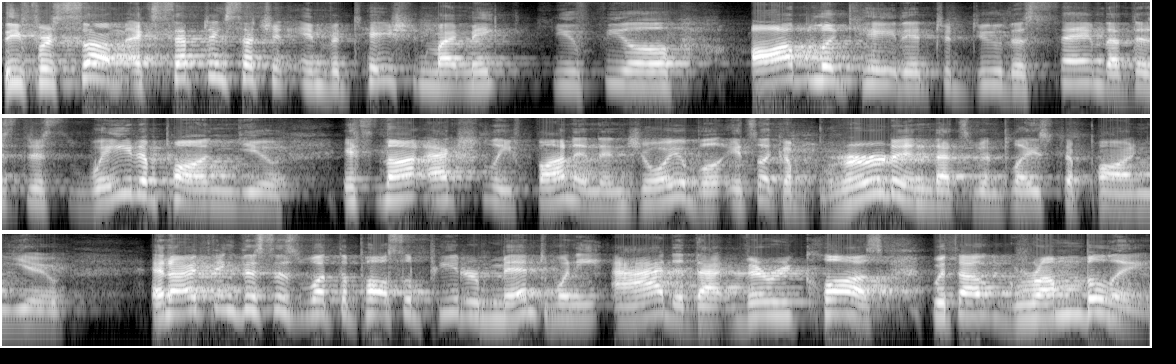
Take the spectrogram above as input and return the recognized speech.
See, for some, accepting such an invitation might make you feel obligated to do the same, that there's this weight upon you. It's not actually fun and enjoyable, it's like a burden that's been placed upon you. And I think this is what the Apostle Peter meant when he added that very clause without grumbling.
